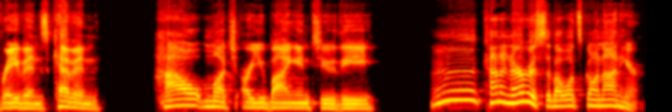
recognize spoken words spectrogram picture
Ravens. Kevin, how much are you buying into the uh, kind of nervous about what's going on here?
